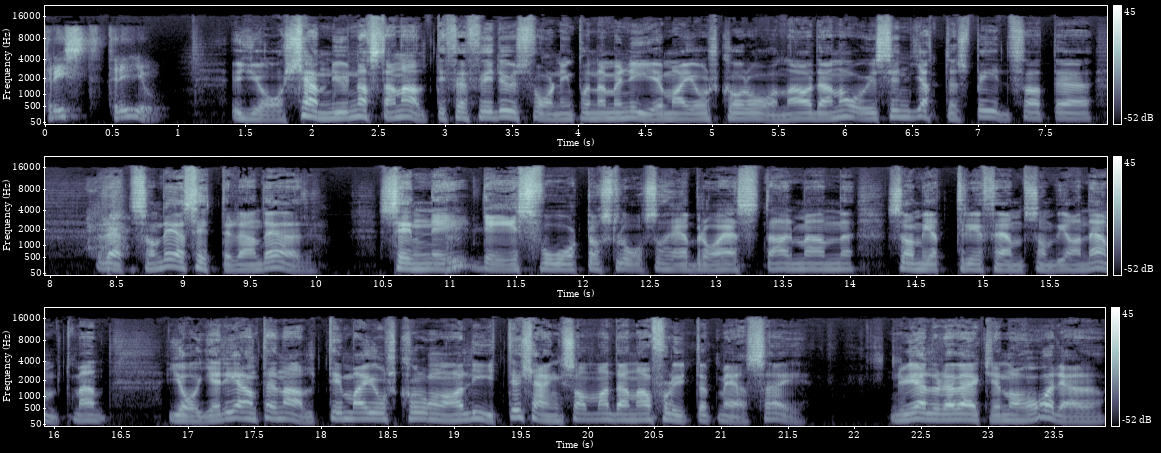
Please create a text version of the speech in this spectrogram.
trist trio. Jag känner ju nästan alltid för fidusvarning på nummer 9, Majors Corona, och den har ju sin jättespeed så att det, rätt som det är sitter den där. Sen är, Mm. det är svårt att slå så här bra hästar, men som 1, 3, 5 som vi har nämnt. Men jag ger egentligen alltid Majors Corona lite chans om man den har flytet med sig. Nu gäller det verkligen att ha det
